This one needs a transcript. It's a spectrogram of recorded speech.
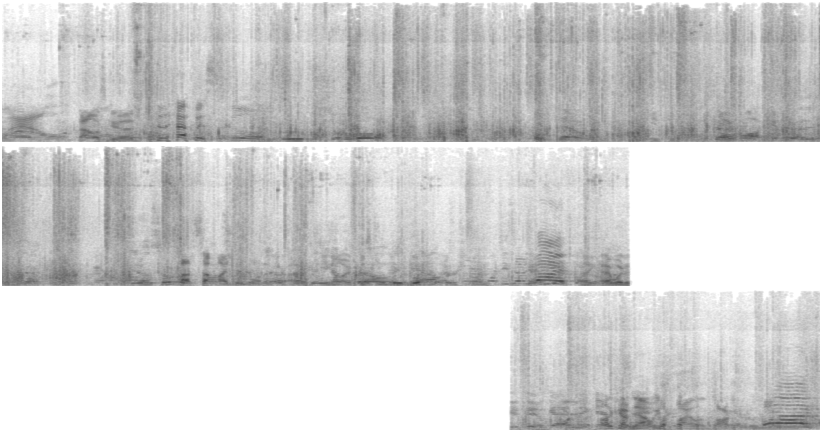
wow, That was good. that was cool. Yeah. He's just walking. That's something I did want to try. You know, if this one wasn't my first one, like I would. I like how now he's smiling talking to us.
